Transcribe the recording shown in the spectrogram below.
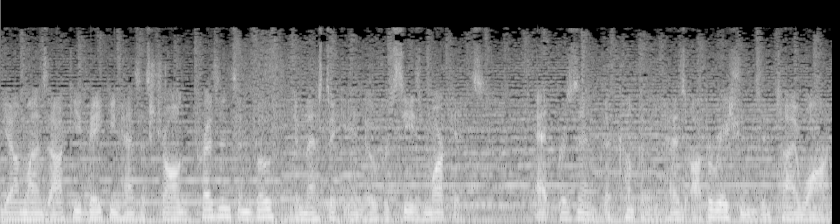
Yamazaki Baking has a strong presence in both domestic and overseas markets. At present the company has operations in Taiwan,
